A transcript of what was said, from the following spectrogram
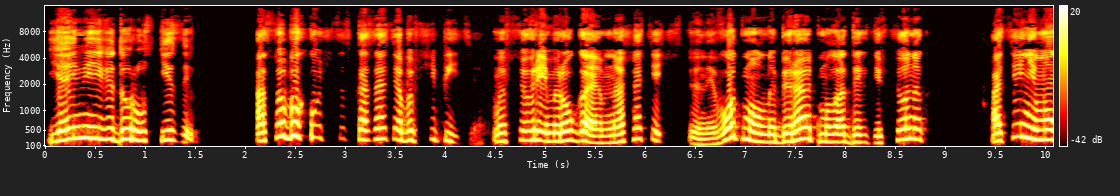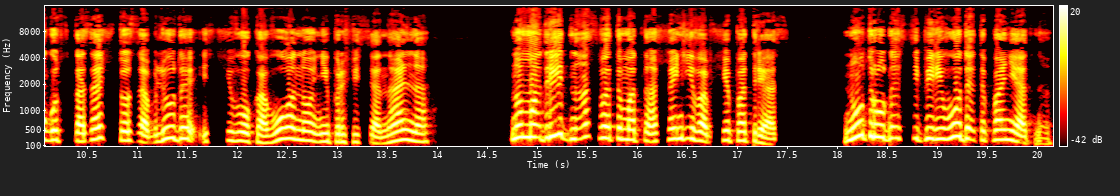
Я имею в виду русский язык. Особо хочется сказать об общепите. Мы все время ругаем наш отечественный. Вот, мол, набирают молодых девчонок, а те не могут сказать, что за блюдо, из чего кого оно, непрофессионально. Но Мадрид нас в этом отношении вообще потряс. Ну, трудности перевода – это понятно.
